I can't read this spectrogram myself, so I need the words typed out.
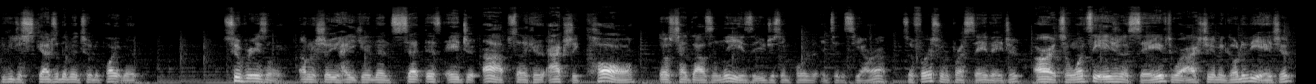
you can just schedule them into an appointment super easily. I'm going to show you how you can then set this agent up so it can actually call those 10,000 leads that you just imported into the CRM. So first, we're going to press Save Agent. All right, so once the agent is saved, we're actually going to go to the agent,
